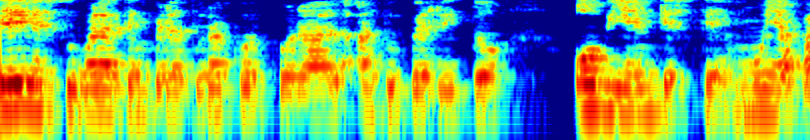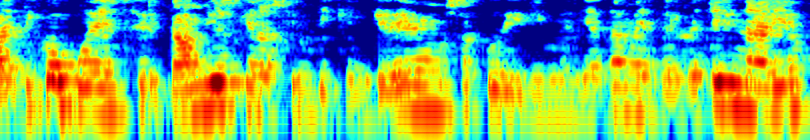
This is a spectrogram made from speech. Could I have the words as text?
que le suba la temperatura corporal a tu perrito o bien que esté muy apático, pueden ser cambios que nos indiquen que debemos acudir inmediatamente al veterinario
